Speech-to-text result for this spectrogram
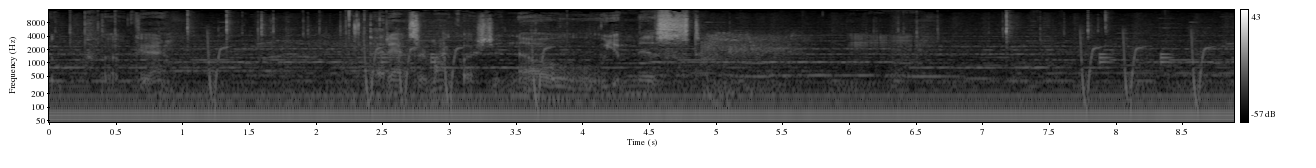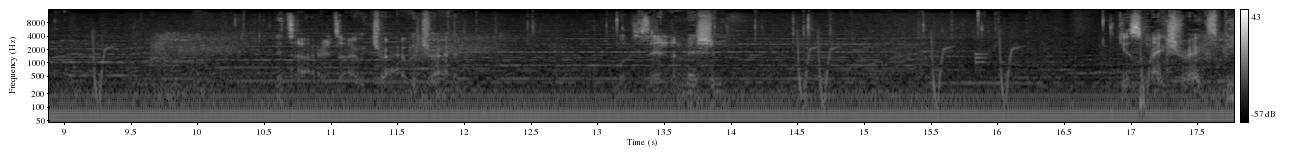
Nope. Okay. That answered my question. No, you missed. It's alright, it's alright. We tried, we tried. We'll just end the mission. Get some extra XP.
